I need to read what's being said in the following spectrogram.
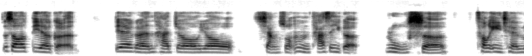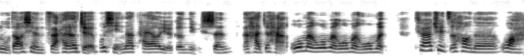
这时候第二个人，第二个人他就又想说，嗯，他是一个乳蛇，从以前乳到现在，他就觉得不行，那他要有一个女生，然后他就喊 woman woman woman woman，跳下去之后呢，哇。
